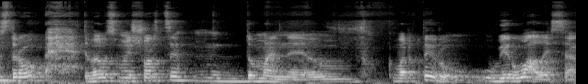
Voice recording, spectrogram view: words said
Здоров, дивились мої шорти. До мене в квартиру увірвалися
